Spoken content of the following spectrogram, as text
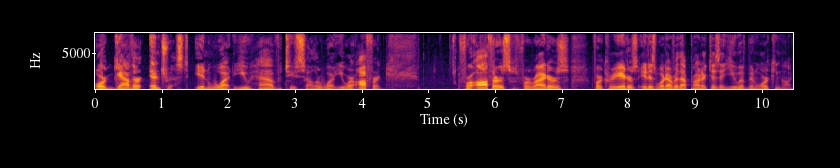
or gather interest in what you have to sell or what you are offering. For authors, for writers, for creators, it is whatever that product is that you have been working on.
